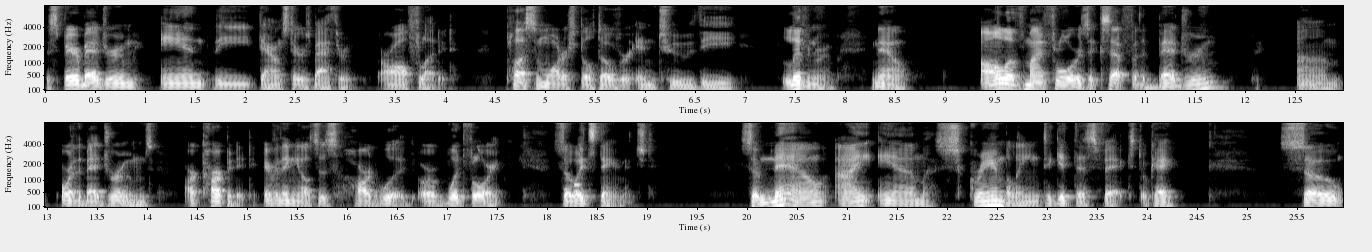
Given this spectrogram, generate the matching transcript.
the spare bedroom, and the downstairs bathroom are all flooded. Plus some water spilt over into the living room. Now, all of my floors except for the bedroom um, or the bedrooms are carpeted. Everything else is hardwood or wood flooring. So it's damaged. So now I am scrambling to get this fixed, okay? So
